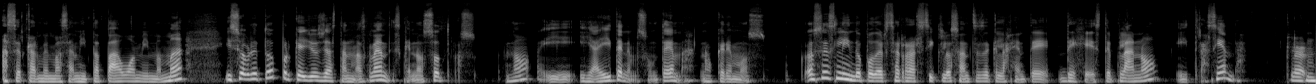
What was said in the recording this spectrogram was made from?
acercarme más a mi papá o a mi mamá? Y sobre todo porque ellos ya están más grandes que nosotros, ¿no? Y, y ahí tenemos un tema, no queremos... O sea, es lindo poder cerrar ciclos antes de que la gente deje este plano y trascienda. Claro.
